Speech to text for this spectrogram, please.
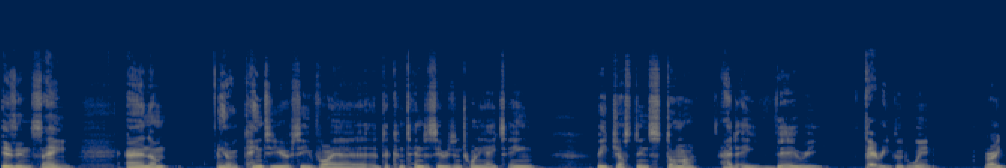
is insane, and um, you know, came to UFC via the Contender Series in 2018, beat Justin Stummer, had a very, very good win, right?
